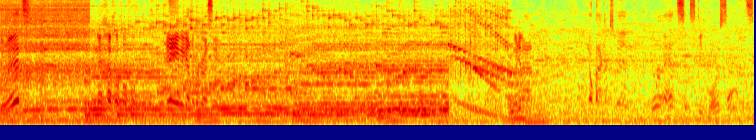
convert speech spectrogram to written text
Do it! No! Hey, we got the progressive. 64 cents.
